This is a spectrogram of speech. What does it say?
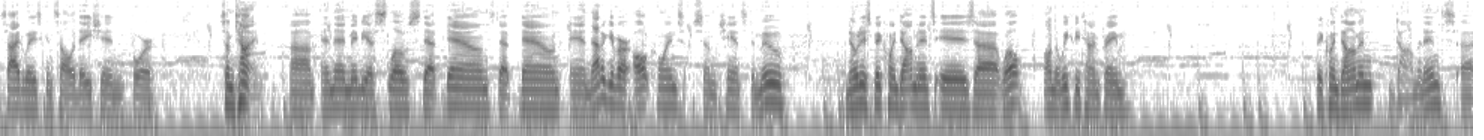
sideways consolidation for some time. Um, and then maybe a slow step down, step down, and that'll give our altcoins some chance to move. Notice Bitcoin dominance is, uh, well, on the weekly time frame, Bitcoin domin dominance uh,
